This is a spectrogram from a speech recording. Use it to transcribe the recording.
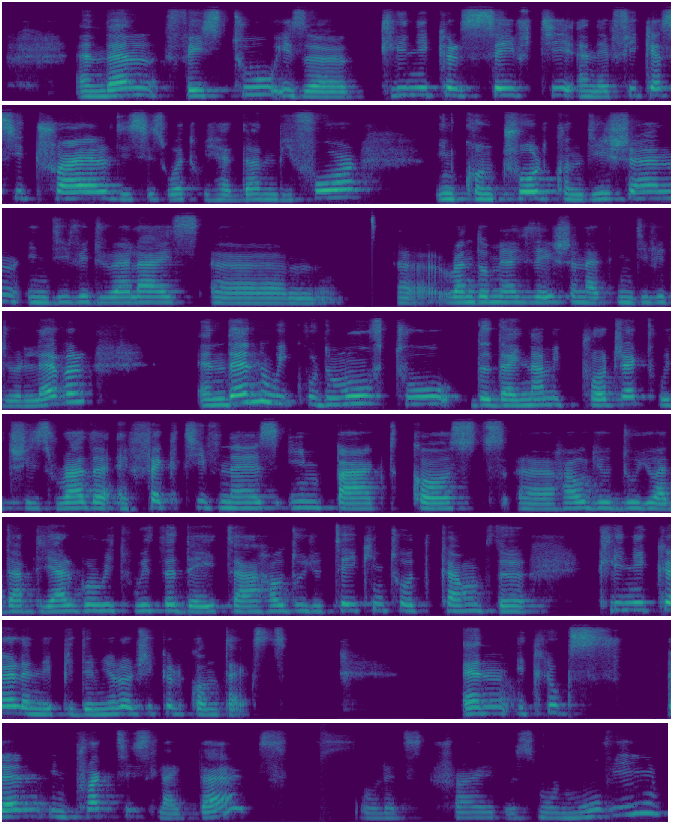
And then phase two is a clinical safety and efficacy trial. This is what we had done before in controlled condition, individualized um, uh, randomization at individual level. And then we could move to the dynamic project, which is rather effectiveness, impact, costs. Uh, how you do you adapt the algorithm with the data? How do you take into account the clinical and epidemiological context? And it looks then in practice like that. So let's try the small movie.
